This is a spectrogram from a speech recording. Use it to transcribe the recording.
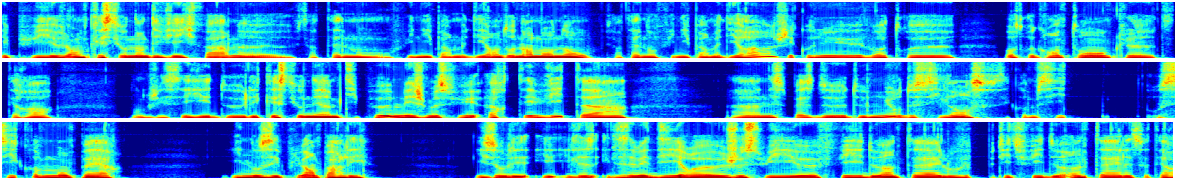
Et puis euh, en questionnant des vieilles femmes, euh, certaines m'ont fini par me dire, en donnant mon nom, certaines ont fini par me dire Ah, j'ai connu votre, votre grand-oncle, etc. Donc j'ai essayé de les questionner un petit peu, mais je me suis heurtée vite à, à un espèce de, mur de silence. C'est comme si, aussi comme mon père, il n'osait plus en parler. Ils, aimaient dire euh, je suis fille de un tel ou petite fille de un tel, etc.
